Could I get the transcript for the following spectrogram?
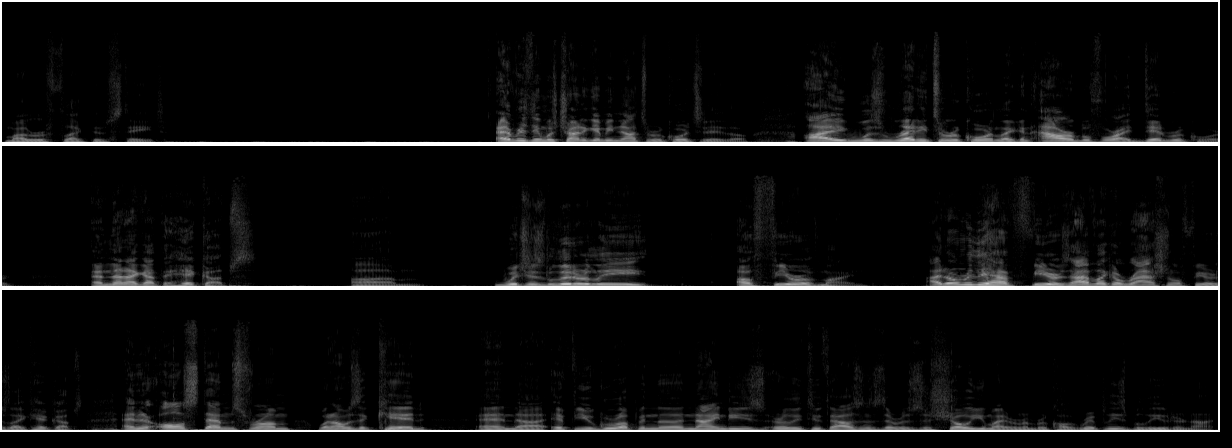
my reflective state, Everything was trying to get me not to record today, though. I was ready to record like an hour before I did record, and then I got the hiccups, um, which is literally a fear of mine. I don't really have fears. I have like irrational fears, like hiccups, and it all stems from when I was a kid. And uh, if you grew up in the '90s, early 2000s, there was a show you might remember called Ripley's Believe It or Not.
